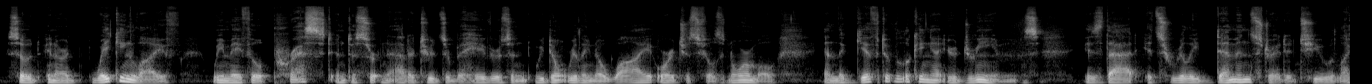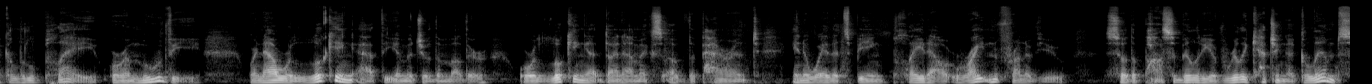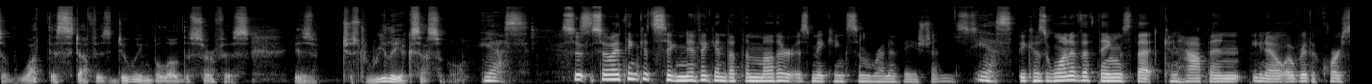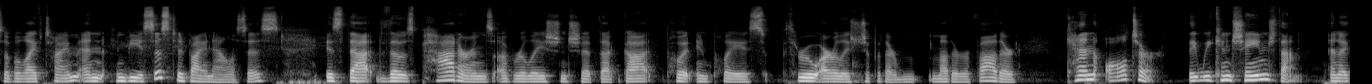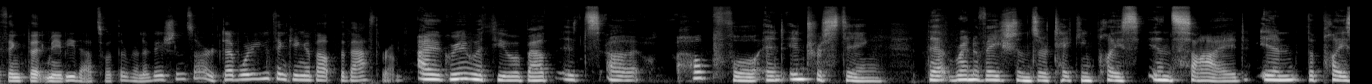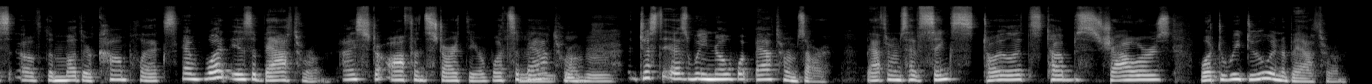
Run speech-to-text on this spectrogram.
So in our waking life, we may feel pressed into certain attitudes or behaviors and we don't really know why, or it just feels normal. And the gift of looking at your dreams is that it's really demonstrated to you like a little play or a movie where now we're looking at the image of the mother or looking at dynamics of the parent in a way that's being played out right in front of you. So the possibility of really catching a glimpse of what this stuff is doing below the surface is just really accessible. Yes. So, so I think it's significant that the mother is making some renovations. Yes. Because one of the things that can happen, you know, over the course of a lifetime and can be assisted by analysis is that those patterns of relationship that got put in place through our relationship with our mother or father can alter. That we can change them. And I think that maybe that's what the renovations are. Deb, what are you thinking about the bathroom? I agree with you about it's uh, hopeful and interesting that renovations are taking place inside in the place of the mother complex. And what is a bathroom? I st- often start there. What's a bathroom? Mm-hmm. Just as we know what bathrooms are. Bathrooms have sinks, toilets, tubs, showers. What do we do in a bathroom?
